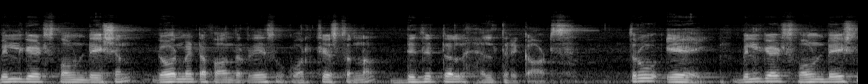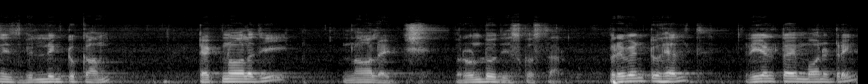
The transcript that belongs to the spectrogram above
Bill Gates Foundation government of Andhra Pradesh ఒక వర్క్ చేస్తున్న digital health records. Through AI Bill Gates Foundation is willing to come technology knowledge రెండూ తీసుకొస్తారు. Prevent to health real time monitoring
